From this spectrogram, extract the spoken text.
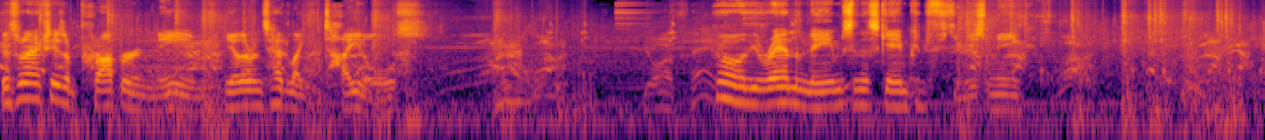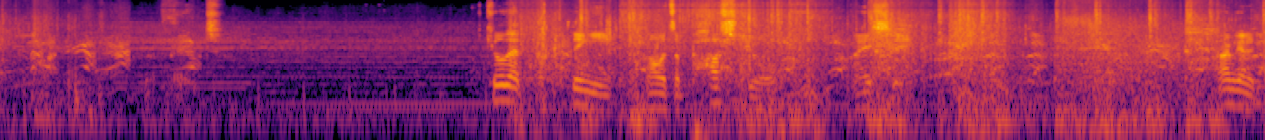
This one actually has a proper name. The other ones had like titles. Oh, the random names in this game confuse me. Right. Kill that thingy. Oh, it's a pustule. I see. I'm gonna die.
